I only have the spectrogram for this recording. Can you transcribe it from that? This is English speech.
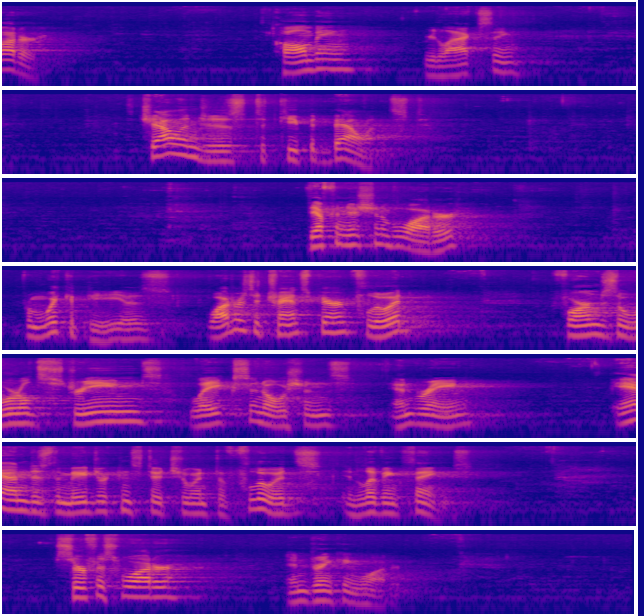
Water. Calming, relaxing. The challenge is to keep it balanced. Definition of water from Wikipedia is water is a transparent fluid, forms the world's streams, lakes, and oceans, and rain, and is the major constituent of fluids in living things. Surface water and drinking water.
